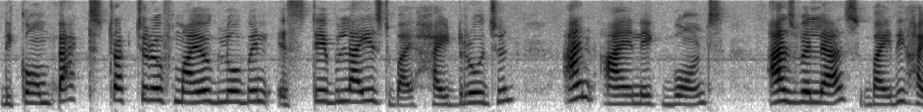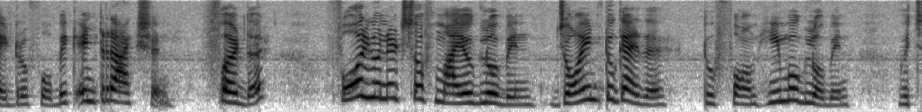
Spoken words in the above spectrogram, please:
the compact structure of myoglobin is stabilized by hydrogen and ionic bonds as well as by the hydrophobic interaction. Further, 4 units of myoglobin join together to form hemoglobin which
